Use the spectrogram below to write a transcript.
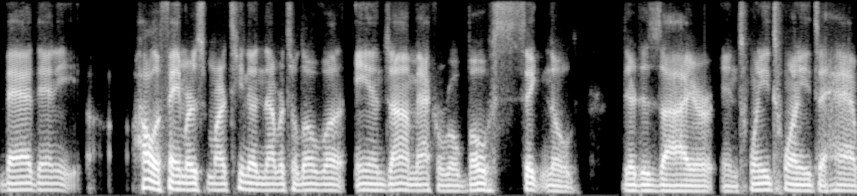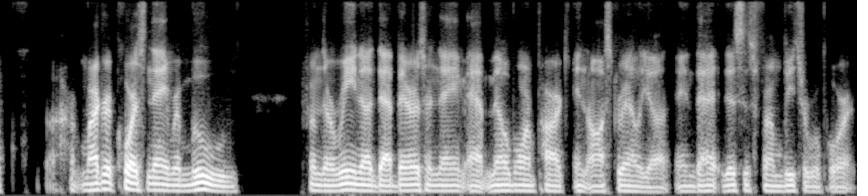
bad, Danny. Hall of Famers Martina Navratilova and John McEnroe both signaled their desire in 2020 to have Margaret Court's name removed from the arena that bears her name at Melbourne Park in Australia. And that this is from Bleacher Report.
